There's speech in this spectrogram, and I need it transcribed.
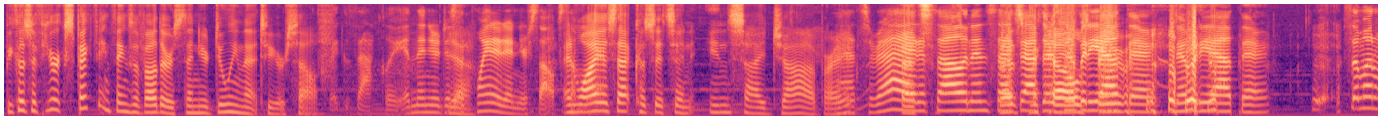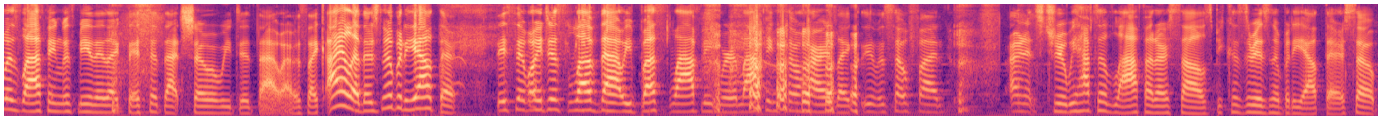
because if you're expecting things of others, then you're doing that to yourself. Exactly. And then you're disappointed yeah. in yourself. Somewhere. And why is that? Because it's an inside job, right? That's right. That's, it's all an inside job. There's nobody out there. nobody out there. Someone was laughing with me. They like they said that show where we did that. I was like, Isla, there's nobody out there. They said, well, we just love that. We bust laughing. We are laughing so hard. Like it was so fun. And it's true. We have to laugh at ourselves because there is nobody out there. So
